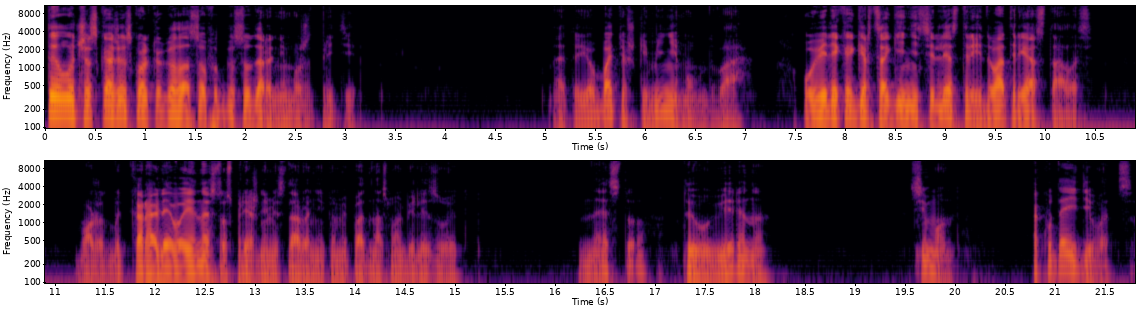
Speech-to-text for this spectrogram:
ты лучше скажи, сколько голосов от государа не может прийти». Это ее батюшки минимум два. У великой герцогини Селестрии два-три осталось. Может быть, королева Инесту с прежними сторонниками под нас мобилизует. Несту? Ты уверена? Симон, а куда и деваться?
